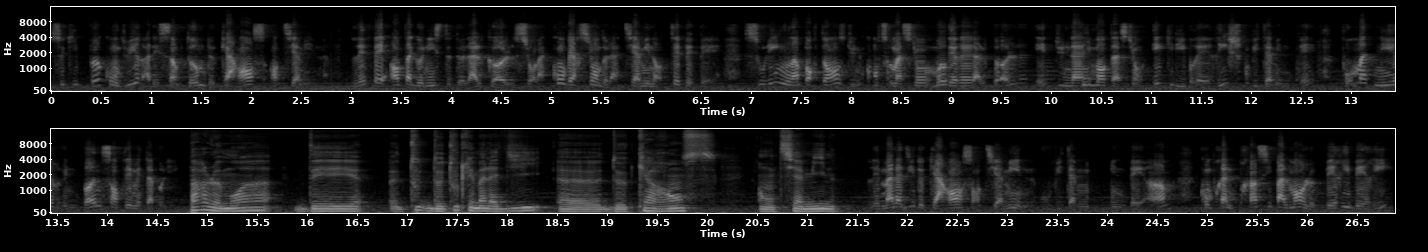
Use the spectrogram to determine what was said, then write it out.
ce qui peut conduire à des symptômes de carence en thiamine. L'effet antagoniste de l'alcool sur la conversion de la thiamine en TPP souligne l'importance d'une consommation modérée d'alcool et d'une alimentation équilibrée riche en vitamine B pour maintenir une bonne santé métabolique. Parle-moi des, euh, de toutes les maladies euh, de carence en thiamine. Les maladies de carence en thiamine ou vitamine B1 comprennent principalement le beriberi,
